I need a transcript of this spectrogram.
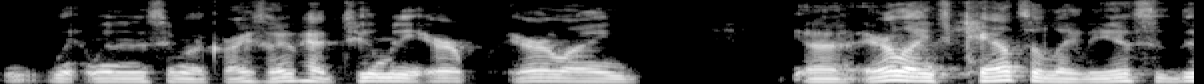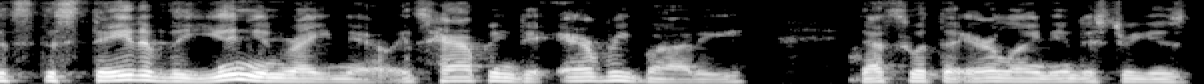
when, when in a similar crisis. I've had too many air, airline uh, airlines cancel lately. It's it's the state of the union right now. It's happening to everybody. That's what the airline industry is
